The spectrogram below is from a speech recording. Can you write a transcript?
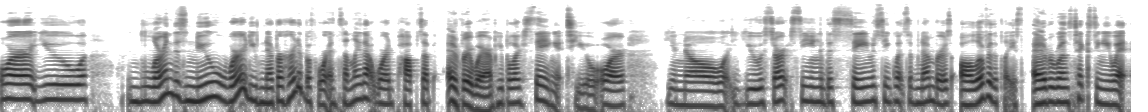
or you learn this new word you've never heard of before and suddenly that word pops up everywhere and people are saying it to you or you know you start seeing the same sequence of numbers all over the place everyone's texting you at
